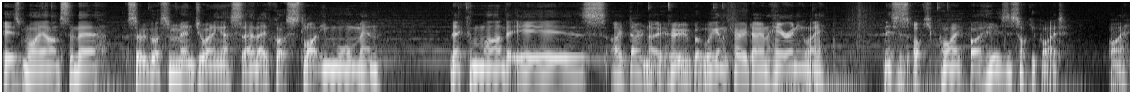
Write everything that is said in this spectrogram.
is my answer there. So we've got some men joining us. Uh, they've got slightly more men. Their commander is... I don't know who, but we're going to go down here anyway. This is occupied by... Who is this occupied by?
